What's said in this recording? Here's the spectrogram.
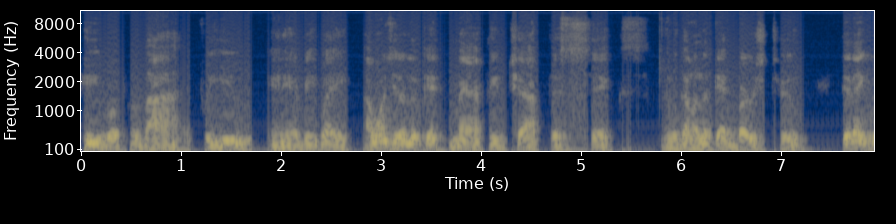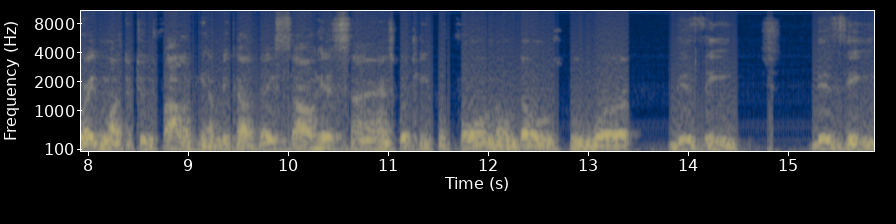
He will provide for you in every way. I want you to look at Matthew chapter 6, and we're going to look at verse 2. Then a great multitude followed him because they saw his signs which he performed on those who were diseased. Diseased.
